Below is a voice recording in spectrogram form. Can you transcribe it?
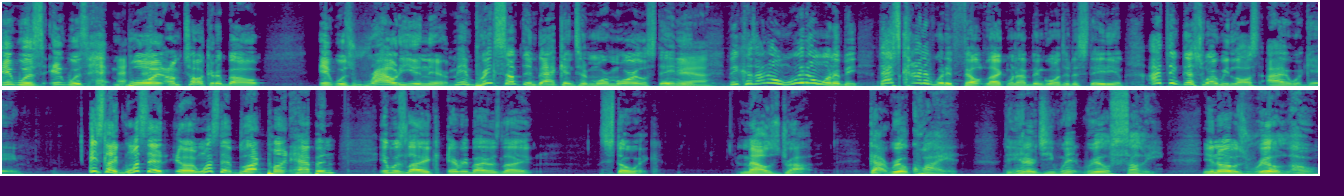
it was, it was, boy, I'm talking about. It was rowdy in there, man. Bring something back into Memorial Stadium Yeah. because I don't. We don't want to be. That's kind of what it felt like when I've been going to the stadium. I think that's why we lost Iowa game. It's like once that uh, once that block punt happened, it was like everybody was like stoic, mouths dropped, got real quiet. The energy went real sully. You know, it was real low.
